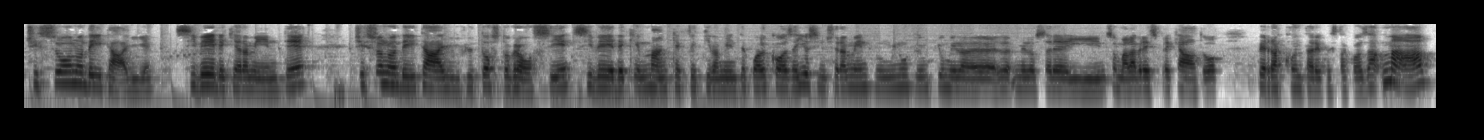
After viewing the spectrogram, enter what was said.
ci sono dei tagli, si vede chiaramente ci sono dei tagli piuttosto grossi, si vede che manca effettivamente qualcosa. Io sinceramente un minuto in più me lo, me lo sarei, insomma, l'avrei sprecato per raccontare questa cosa, ma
